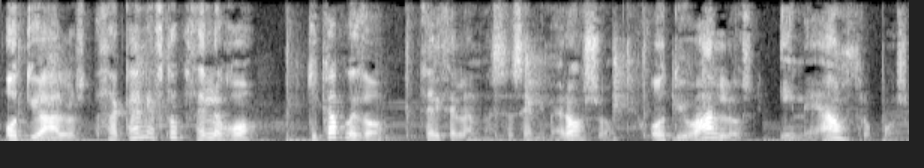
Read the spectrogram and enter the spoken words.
ότι ο άλλος θα κάνει αυτό που θέλω εγώ. Και κάπου εδώ θα ήθελα να σας ενημερώσω ότι ο άλλος είναι άνθρωπος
